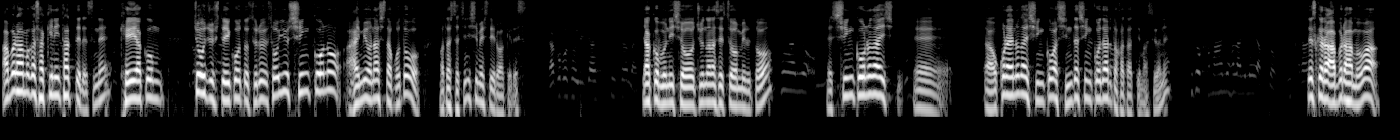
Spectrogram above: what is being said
アブラハムが先に立ってですね契約を成就していこうとするそういう信仰の歩みを成したことを私たちに示しているわけです。ヤコブ2章17節を見ると信仰のない、えー、行いのない信仰は死んだ信仰であると語っていますよね。ですからアブラハムは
